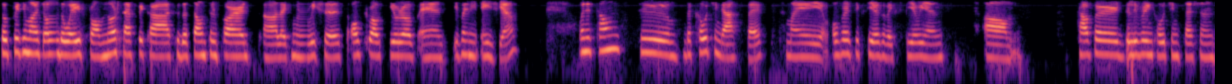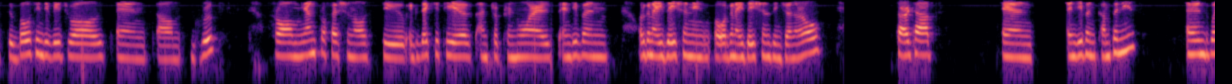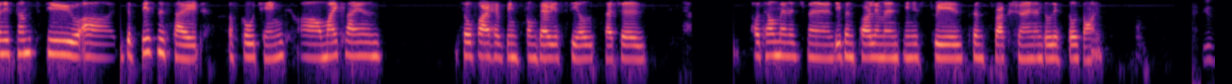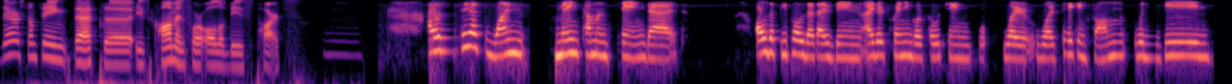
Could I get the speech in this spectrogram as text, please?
So pretty much all the way from North Africa to the southern parts, uh, like Mauritius, all throughout Europe and even in Asia. When it comes to the coaching aspect, my over six years of experience um, covered delivering coaching sessions to both individuals and um, groups, from young professionals to executives, entrepreneurs, and even organization in organizations in general, startups, and and even companies. And when it comes to uh, the business side of coaching, uh, my clients so far have been from various fields such as hotel management, even parliament, ministries, construction, and the list goes on. Is there something that uh, is common for all of these parts? I would say that one main common thing that all the people that I've been either training or coaching were were taking from would be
